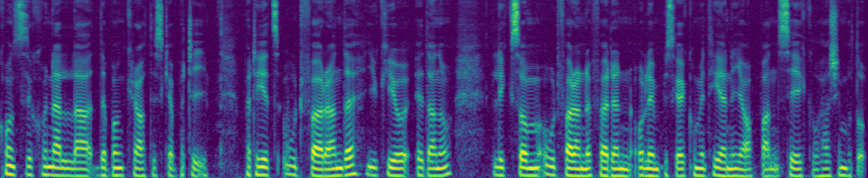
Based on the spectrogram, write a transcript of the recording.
konstitutionella demokratiska parti, partiets ordförande Yukio Edano, liksom ordförande för den olympiska kommittén i Japan, Seiko Hashimoto.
